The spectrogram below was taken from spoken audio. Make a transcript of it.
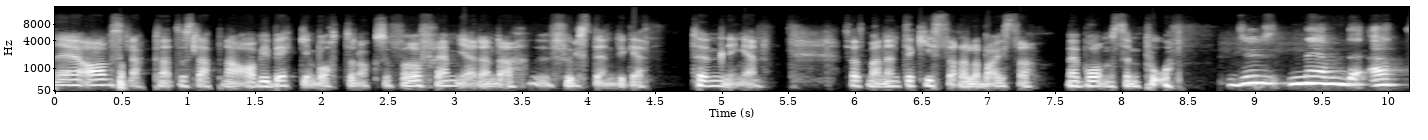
eh, avslappnat och slappna av i bäckenbotten också för att främja den där fullständiga tömningen. Så att man inte kissar eller bajsar med bromsen på. Du nämnde att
